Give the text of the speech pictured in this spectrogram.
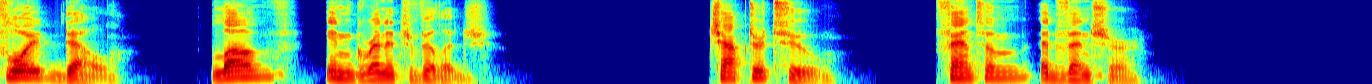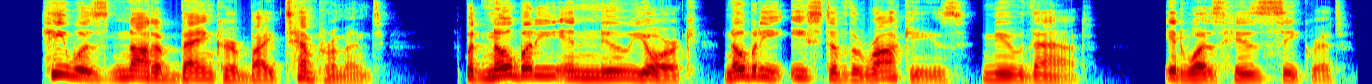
Floyd Dell Love in Greenwich Village. Chapter 2 Phantom Adventure. He was not a banker by temperament, but nobody in New York, nobody east of the Rockies, knew that. It was his secret.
